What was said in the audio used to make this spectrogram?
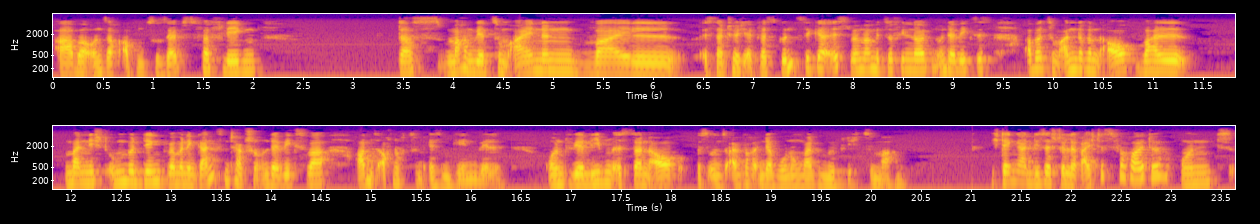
aber uns auch ab und zu selbst verpflegen. Das machen wir zum einen, weil es natürlich etwas günstiger ist, wenn man mit so vielen Leuten unterwegs ist, aber zum anderen auch, weil man nicht unbedingt, wenn man den ganzen Tag schon unterwegs war, abends auch noch zum Essen gehen will. Und wir lieben es dann auch, es uns einfach in der Wohnung mal gemütlich zu machen. Ich denke, an dieser Stelle reicht es für heute und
